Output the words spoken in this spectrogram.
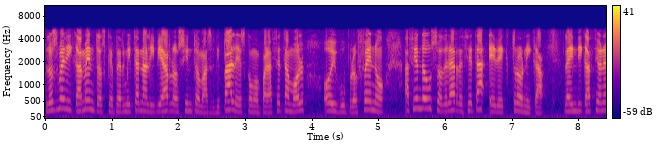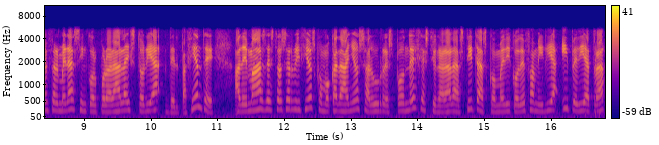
los medicamentos que permitan aliviar los síntomas gripales, como paracetamol o ibuprofeno, haciendo uso uso de la receta electrónica. La indicación enfermera se incorporará a la historia del paciente. Además de estos servicios, como cada año, Salud Responde gestionará las citas con médico de familia y pediatra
